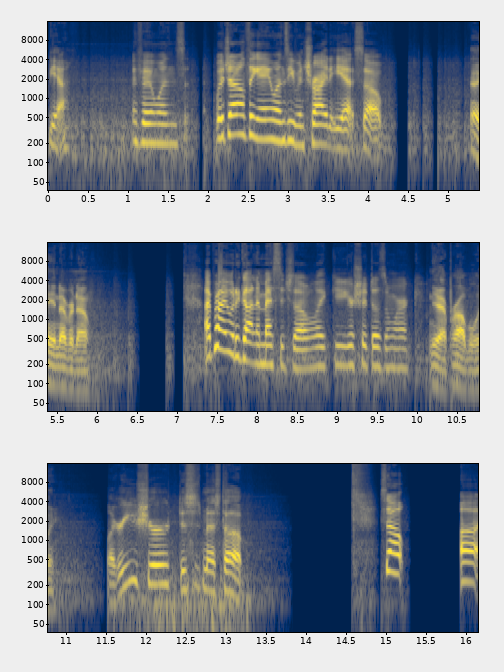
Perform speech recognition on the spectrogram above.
yeah, if anyone's, which I don't think anyone's even tried it yet, so yeah, you never know. I probably would have gotten a message though, like your shit doesn't work. Yeah, probably. Like, are you sure this is messed up? So, uh,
